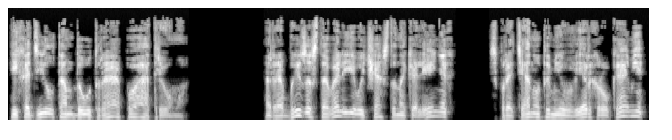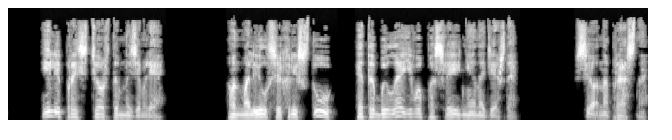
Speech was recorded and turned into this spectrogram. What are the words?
и ходил там до утра по атриуму. Рабы заставали его часто на коленях, с протянутыми вверх руками или простертым на земле. Он молился Христу, это была его последняя надежда. Все напрасно.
